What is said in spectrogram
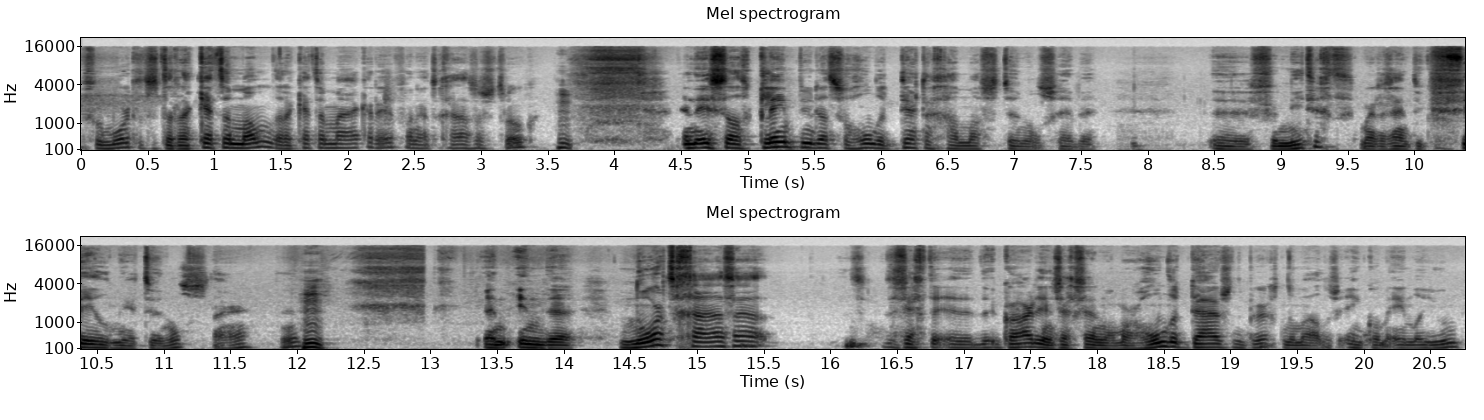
vermoord. Dat is de rakettenman, de rakettenmaker hè, vanuit de Gazastrook. Hm. En Israël claimt nu dat ze 130 Hamas-tunnels hebben vernietigd. Maar er zijn natuurlijk veel meer tunnels daar. Hè. Hm. En in de Noord-Gaza, zegt de, eh, de, Guardian zegt zijn nog maar 100.000 burgers, normaal dus 1,1 miljoen.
